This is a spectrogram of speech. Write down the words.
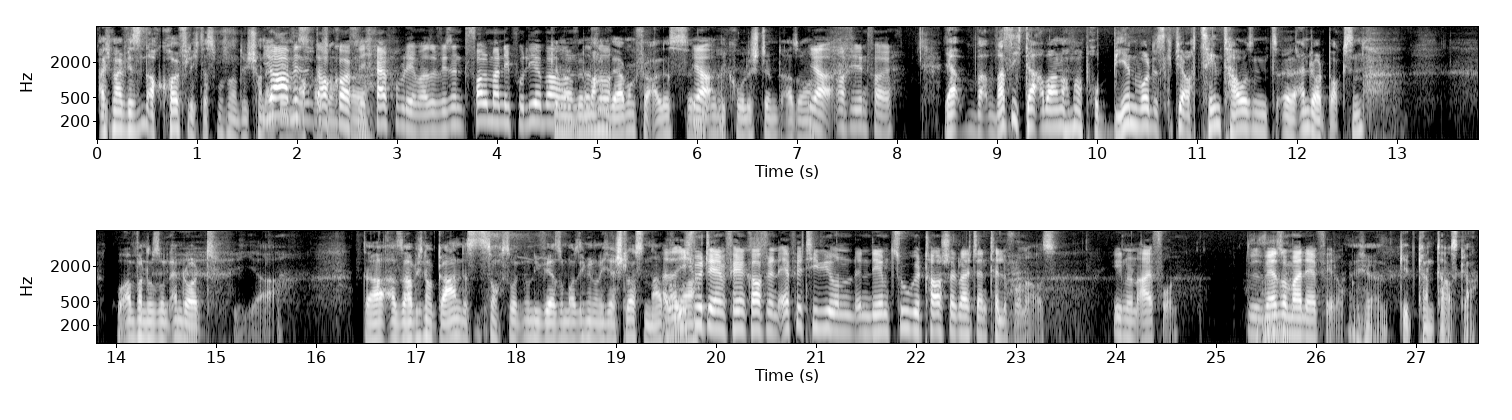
Aber ich meine, wir sind auch käuflich, das muss man natürlich schon Ja, erwähnen. wir sind also, auch käuflich, äh, kein Problem. Also wir sind voll manipulierbar. Genau, wir also, machen Werbung für alles, wenn, Ja. die Kohle stimmt. Also. Ja, auf jeden Fall. Ja, wa- was ich da aber nochmal probieren wollte, es gibt ja auch 10.000 äh, Android-Boxen, wo einfach nur so ein Android Ja. da, also habe ich noch gar nicht, das ist noch so ein Universum, was ich mir noch nicht erschlossen habe. Also ich würde dir empfehlen, kauf dir ein Apple TV und in dem Zuge tausche er gleich dein Telefon aus. Gegen ein iPhone. Das wäre so meine Empfehlung. Ich, geht kein Tasker.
